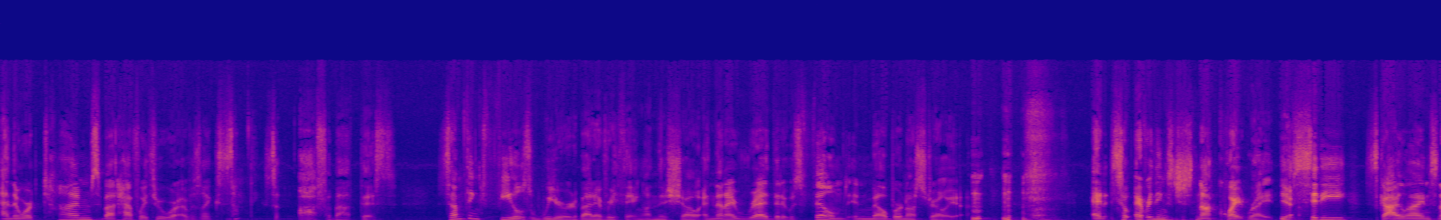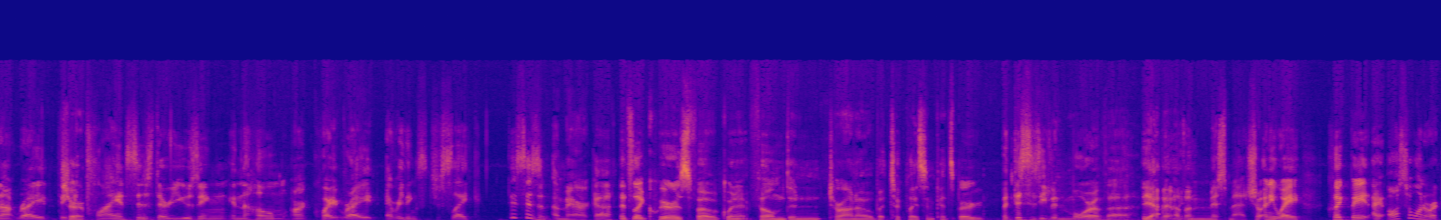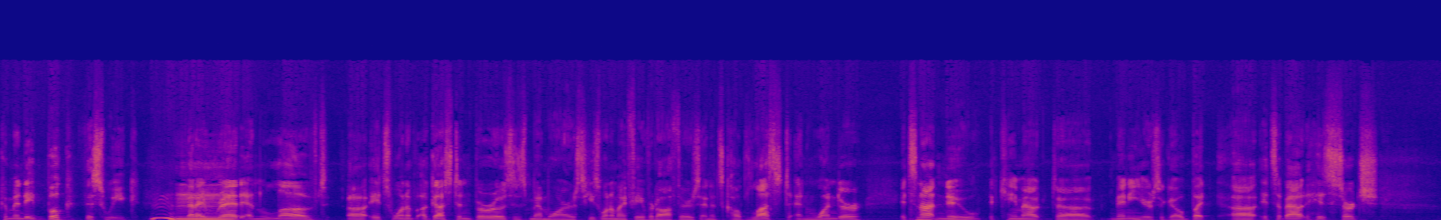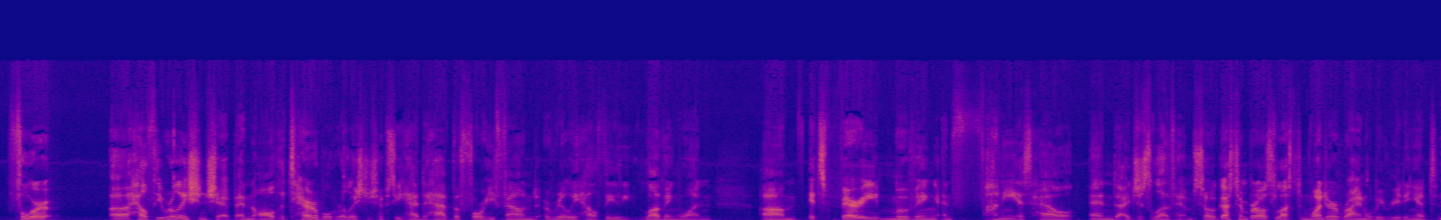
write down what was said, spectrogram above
And there were times about halfway through where I was like, something's off about this. Something feels weird about everything on this show. And then I read that it was filmed in Melbourne, Australia. and so everything's just not quite right. Yeah. The city skyline's not right. The Sure. appliances they're using in the home aren't quite right. Everything's just like, this isn't America. It's like Queer as Folk when it filmed in Toronto but took place in Pittsburgh. But this is even more of a Yeah, of, a, of a mismatch. So anyway, clickbait. I also want to recommend a book this week that I read and loved. Uh, it's one of Augusten Burroughs' memoirs. He's one of my favorite authors, and it's called Lust and Wonder. It's not new. It came out uh, many years ago, but uh, it's about his search for a healthy relationship and all the terrible relationships he had to have before he found a really healthy, loving one. Um, it's very moving and funny as hell, and I just love him. So, Augusten Burroughs, Lust and Wonder. Ryan will be reading it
